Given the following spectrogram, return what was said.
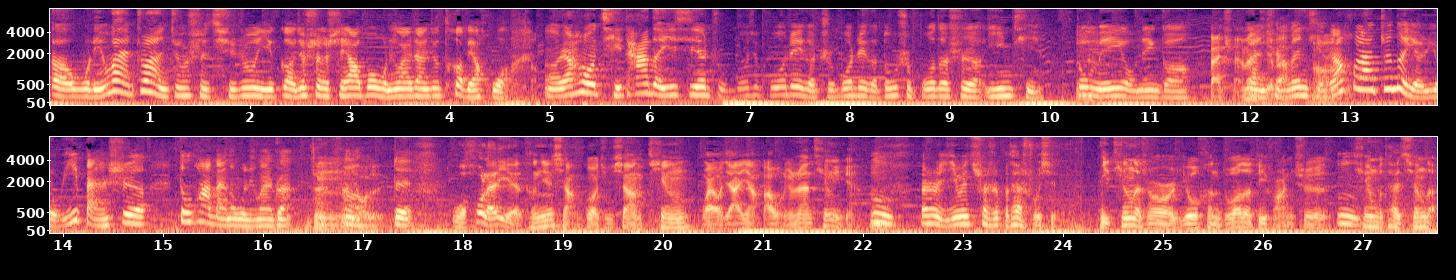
呃，《武林外传》就是其中一个，就是谁要播《武林外传》就特别火，嗯，然后其他的一些主播去播这个直播这个都是播的是音频，都没有那个版权问题版。权问题。啊然后后来真的也有一版是动画版的《武林外传》，对，是有的嗯。，对，我后来也曾经想过，就像听《我爱我家》一样，把《武林外传》听一遍。嗯，但是因为确实不太熟悉，你听的时候有很多的地方你是嗯。听不太清的。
